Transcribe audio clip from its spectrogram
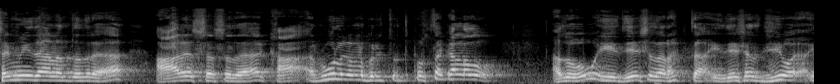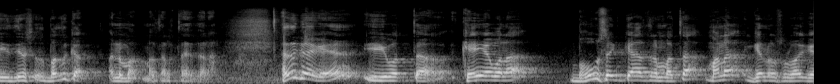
ಸಂವಿಧಾನ ಅಂತಂದ್ರೆ ಆರ್ ಎಸ್ ಎಸ್ದ ಕಾ, ರೂಲ್ಗಳನ್ನು ಬರೀತಿರುವಂಥ ಪುಸ್ತಕ ಅಲ್ಲದು ಅದು. ಈ ದೇಶದ ರಕ್ತ, ಈ ದೇಶದ ಜೀವ, ಈ ದೇಶದ ಬದುಕ ಅನ್ನು ಮಾತಾಡ್ತಾ ಇದ್ದಾರೆ. ಅದಕ್ಕಾಗಿ ಇವತ್ತು ಕೇವಲ ಬಹುಸಂಖ್ಯಾತರ ಮತ ಮನ ಗೆಲ್ಲುವ ಸಲುವಾಗಿ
